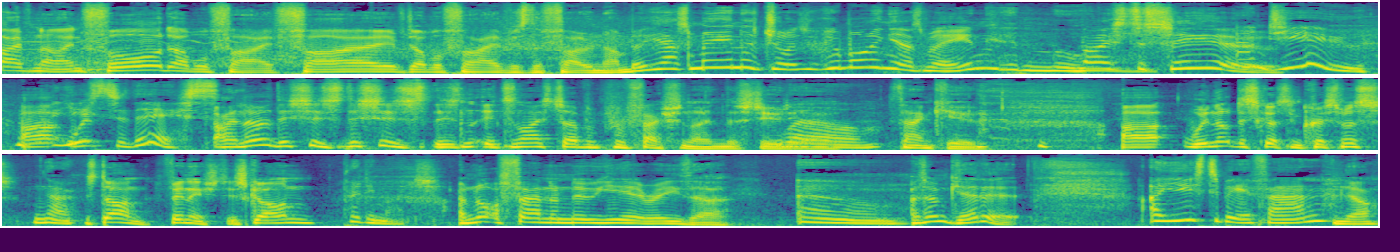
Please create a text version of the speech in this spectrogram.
059 455 555 is the phone number. Yasmina joins. Good morning, Yasmin. Good morning. Nice to see you. And you. I'm uh, not used to this. I know this is this is it's nice to have a professional in the studio. Well. Thank you. uh, we're not discussing Christmas. No. It's done. Finished. It's gone. Pretty much. I'm not a fan of New Year either. Oh. I don't get it. I used to be a fan. Yeah.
